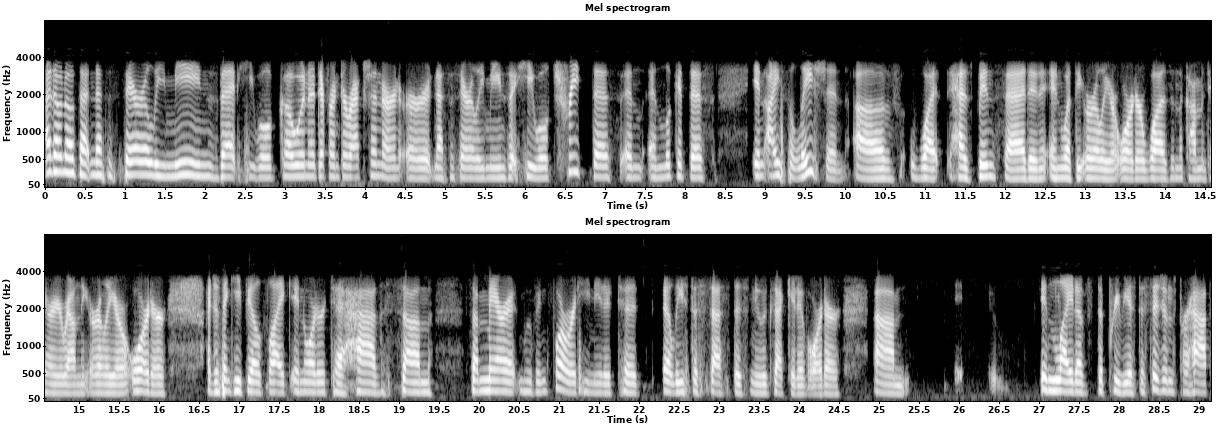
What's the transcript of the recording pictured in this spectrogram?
I don't know if that necessarily means that he will go in a different direction or, or necessarily means that he will treat this and, and look at this in isolation of what has been said and, and what the earlier order was and the commentary around the earlier order. I just think he feels like in order to have some some merit moving forward, he needed to at least assess this new executive order. Um, in light of the previous decisions, perhaps,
